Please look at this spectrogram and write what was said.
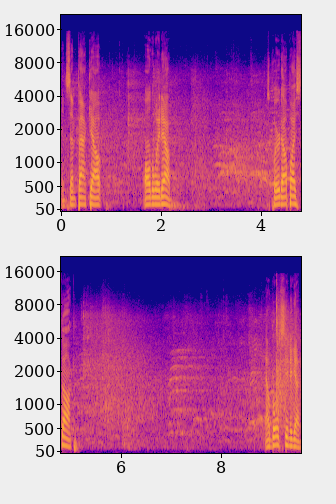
and sent back out all the way down. It's cleared out by Stock. Now Goldstein again.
